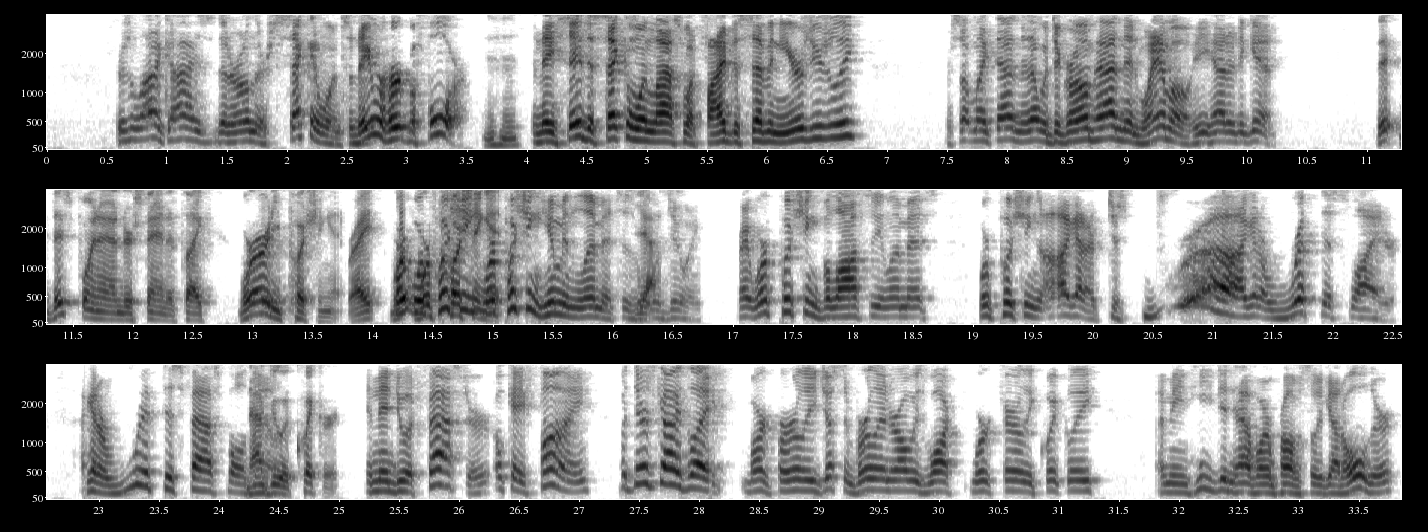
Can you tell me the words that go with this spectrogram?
There's a lot of guys that are on their second one. So they were hurt before. Mm-hmm. And they say the second one lasts, what, five to seven years usually? Or something like that. And then that what DeGrom had, and then whammo, he had it again. This point I understand. It's like, we're already pushing it, right? we're, we're, pushing, we're it. pushing human limits is what Yes. we're doing right we're pushing velocity limits we're pushing i gotta just i gotta rip this slider i gotta rip this fastball now down do it quicker. and then do it faster okay fine but there's guys like mark buehrle justin verlander always walked worked fairly quickly. I mean he didn't have arm problems until he got older.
